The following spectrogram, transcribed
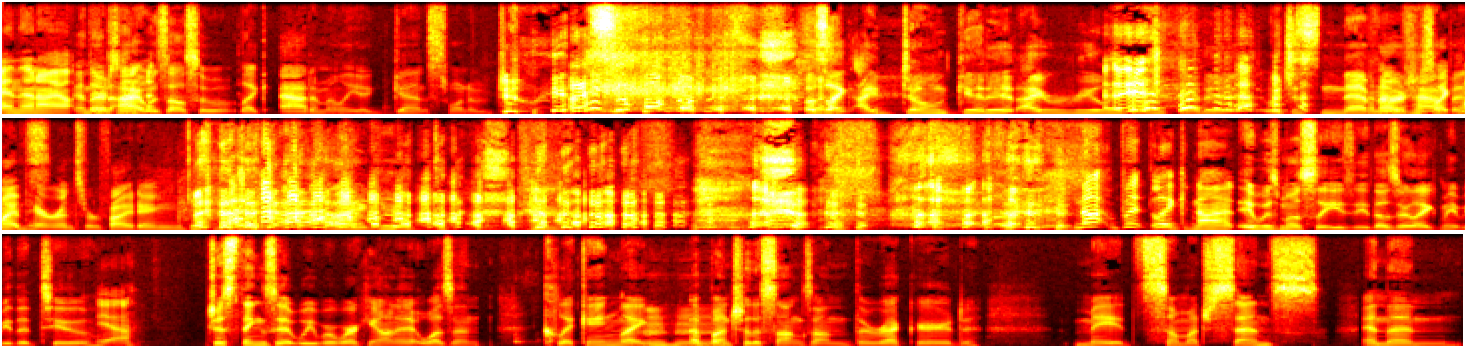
And then I And then there's I an- was also like adamantly against one of Julien's songs. I was like, I don't get it. I really don't get it. Which is never. And I was just like, my parents are fighting. like, not, but like not. It was mostly easy. Those are like maybe the two. Yeah. Just things that we were working on and it wasn't clicking. Like a Mm-hmm. bunch of the songs on the record made so much sense. And then,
